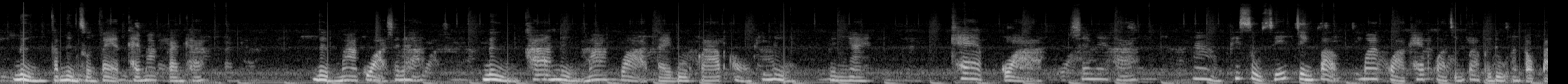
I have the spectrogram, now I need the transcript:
1 กับ1ส่วน8ใครมากกันคะ1 มากกว่าใช่ไหมคะ 1 ค่า 1 มากกว่า แต่ดูกราฟของพี่ 1 เป็นไง แคบกว่า ใช่ไหมคะอ้าวพิสูจน์ซิจริงเปล่ามากกว่าแคบกว่าจริงเปล่าไปดูอันต่อไป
